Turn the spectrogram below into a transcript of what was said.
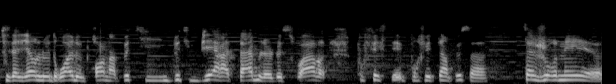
c'est-à-dire le droit de prendre un petit, une petite bière à table le soir pour fêter, pour fêter un peu sa, sa journée. Euh,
